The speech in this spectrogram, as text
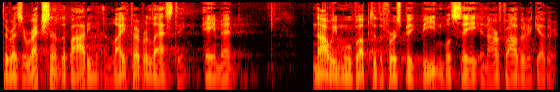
the resurrection of the body, and life everlasting. Amen. Now we move up to the first big bead and we'll say in Our Father together.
